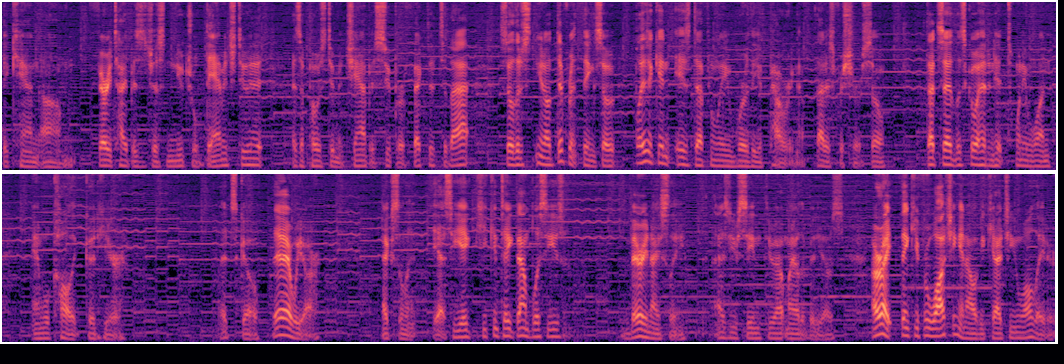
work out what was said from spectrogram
it can, um, Fairy type is just neutral damage to it, as opposed to Machamp is super effective to that. So there's, you know, different things. So Blaziken is definitely worthy of powering up. That is for sure. So that said, let's go ahead and hit 21 and we'll call it good here. Let's go. There we are. Excellent. Yes, he, he can take down Blissey's very nicely, as you've seen throughout my other videos. Alright, thank you for watching, and I'll be catching you all later.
